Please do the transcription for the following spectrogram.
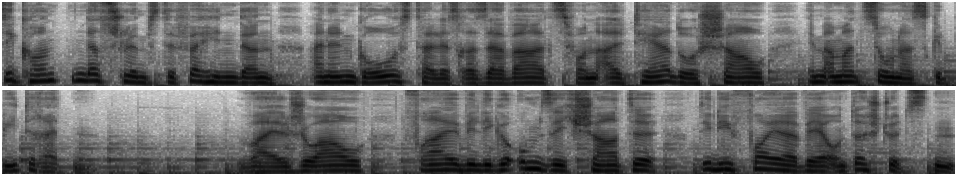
Sie konnten das Schlimmste verhindern, einen Großteil des Reservats von Alter do Chão im Amazonasgebiet retten. Weil Joao Freiwillige um sich scharte, die die Feuerwehr unterstützten.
